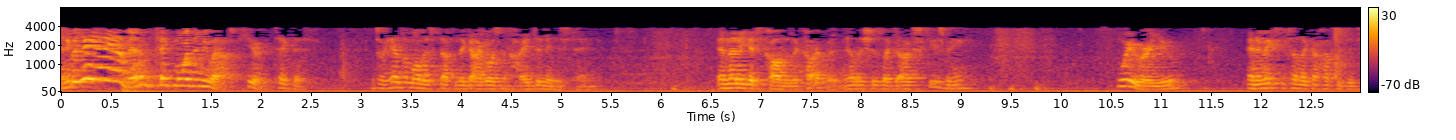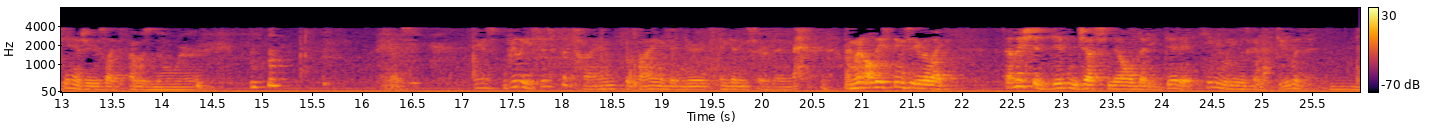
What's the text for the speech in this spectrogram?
and he goes, yeah, yeah, yeah, man. Take more than you asked. Here, take this. So he hands him all this stuff, and the guy goes and hides it in his tent. And then he gets called to the carpet. And Elisha's like, oh, excuse me, where were you? And it makes it sound like a a teenager. He's like, I was nowhere. Mm-hmm. he, goes, he goes, really, is this the time for buying vineyards and getting surveys? I mean, all these things that you were like, Elisha didn't just know that he did it, he knew what he was going to do with it. Mm-hmm.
